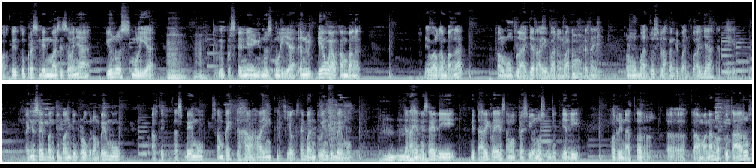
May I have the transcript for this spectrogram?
Waktu itu presiden mahasiswanya Yunus Mulia. Hmm, hmm. itu presidennya Yunus Mulia dan dia welcome banget. Dia welcome banget. Kalau mau belajar ayo bareng-bareng katanya. Kalau mau bantu silahkan dibantu aja katanya gitu. Akhirnya saya bantu-bantu program BEMU aktivitas BEMU sampai ke hal-hal yang kecil saya bantuin tuh BEMU dan akhirnya saya di, ditarik lah ya sama Pres Yunus untuk jadi koordinator eh, keamanan waktu taaruf.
